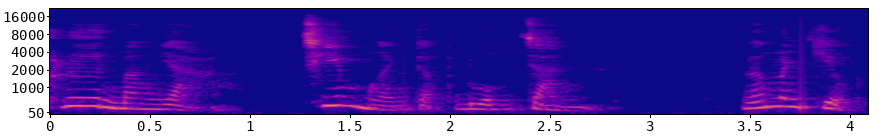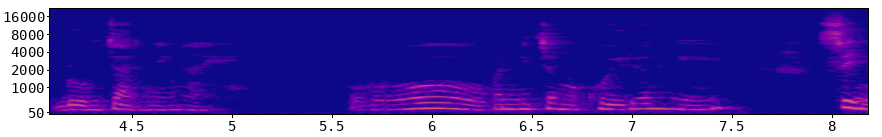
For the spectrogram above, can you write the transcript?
คลื่นบางอย่างที่เหมือนกับดวงจันทร์ แล้วมันเกี่ยวกับดวงจันทร์ยังไง โอ้วันนี้จะมาคุยเรื่องนี้ สิ่ง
